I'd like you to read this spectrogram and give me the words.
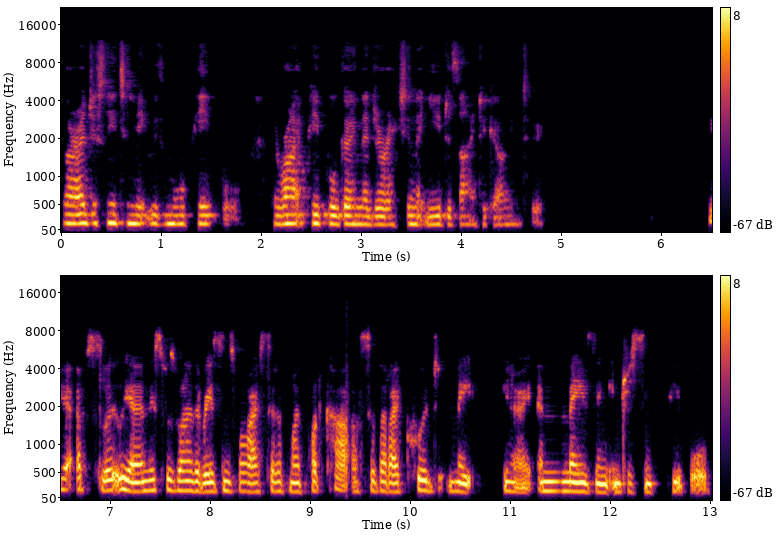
where I just need to meet with more people, the right people going the direction that you desire to go into. Yeah, absolutely. And this was one of the reasons why I set up my podcast so that I could meet, you know, amazing, interesting people.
